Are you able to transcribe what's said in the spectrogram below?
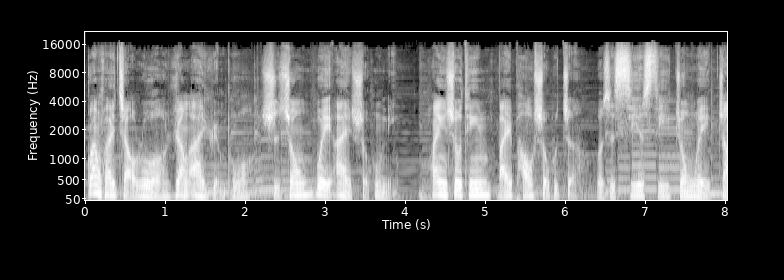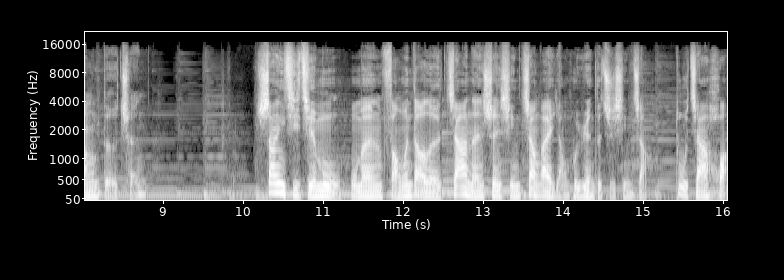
关怀角落，让爱远播，始终为爱守护你。欢迎收听《白袍守护者》，我是 CSC 中尉张德成。上一集节目，我们访问到了迦南身心障碍养护院的执行长杜家化。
